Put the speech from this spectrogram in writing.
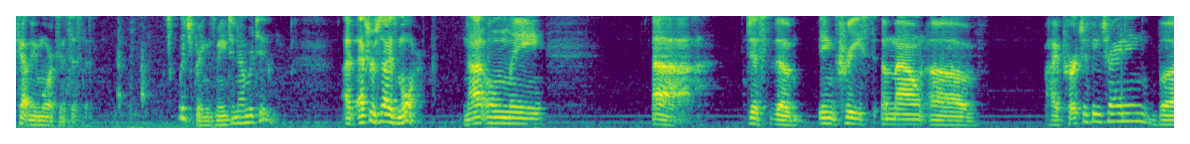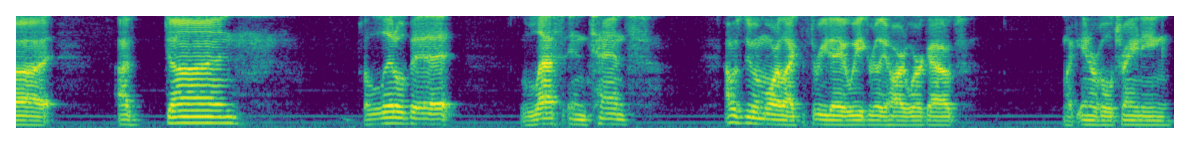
kept me more consistent. Which brings me to number two. I've exercised more. Not only uh, just the increased amount of hypertrophy training, but I've done a little bit less intense. I was doing more like the three day a week, really hard workouts, like interval training.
